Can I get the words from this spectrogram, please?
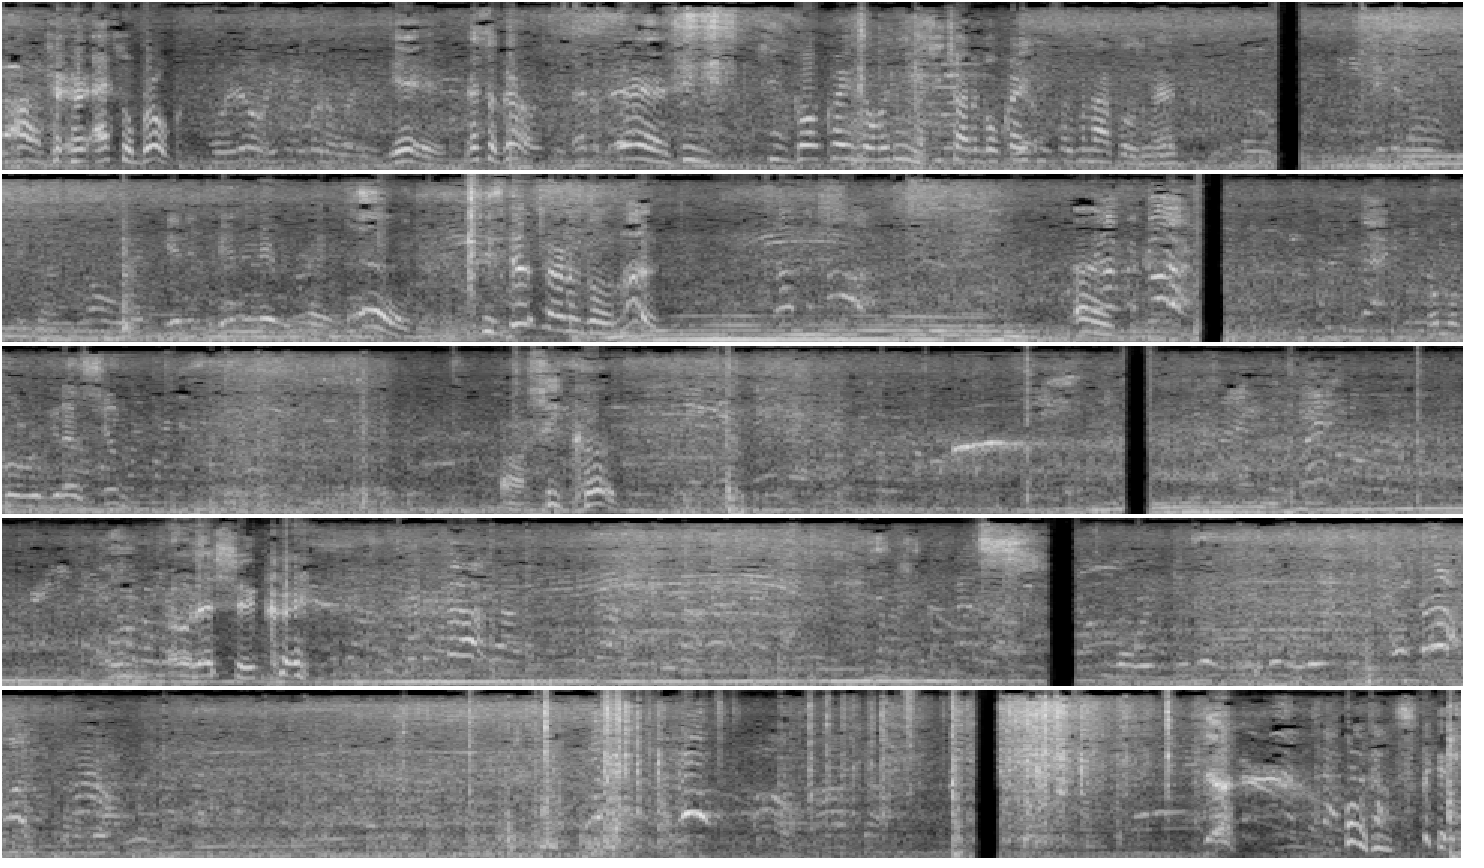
Nah, her, her axle broke. Oh, no, he can't go nowhere. Yeah, that's a girl. Yeah, she's she's going crazy over these. She's trying to go crazy for Monacos, man. Getting everything. Yeah, she's still trying to go. Look. Hey, I'm gonna go get us shooting. oh, she cooked. Oh, that shit crazy. Holy shit.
